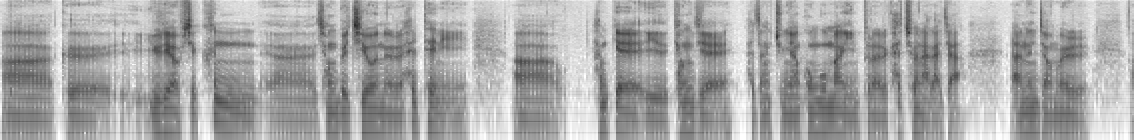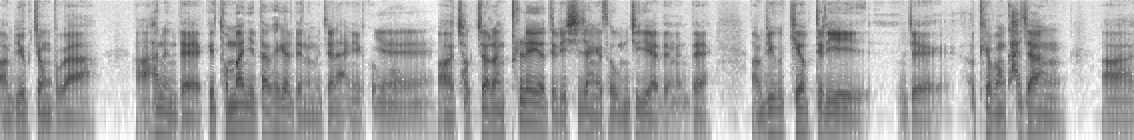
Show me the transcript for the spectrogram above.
어, 그 유례 없이 큰 어, 정부의 지원을 할 테니 어, 함께 이 경제에 가장 중요한 공급망 인프라를 갖춰 나가자라는 점을 어, 미국 정부가 아, 하는데 그 돈만 있다고 해결되는 문제는 아닐 거고 예. 어, 적절한 플레이어들이 시장에서 움직여야 되는데 어, 미국 기업들이 이제 어떻게 보면 가장 어,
